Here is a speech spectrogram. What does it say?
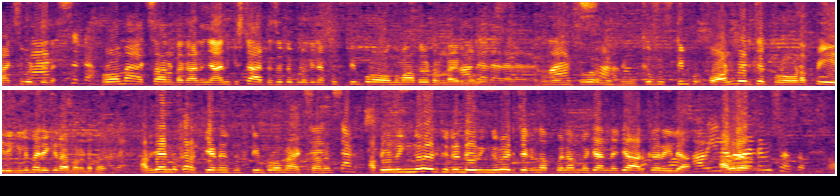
മാക്സ് മേടിച്ചിട്ടുണ്ട്. പ്രോ മാക്സ് ആണ് കേട്ടോ കാരണം ഞാൻ എനിക്ക് സ്റ്റാറ്റസ് ഇട്ടപ്പോഴൊക്കെ ഞാൻ ഫിഫ്റ്റീൻ പ്രോ എന്ന് മാത്രമേ ഇട്ടിട്ടുണ്ടായിരുന്നുള്ളൂ. എനിക്ക് പറഞ്ഞു നിങ്ങൾക്ക് ഫിഫ്റ്റീൻ മേടിച്ച പ്രോടെ പേരെങ്കിലും വരെ ഇടാൻ പറഞ്ഞിട്ട്. അപ്പൊ അത്. ഞാൻ കറക്റ്റ് ചെയ്യണത് ഫിഫ്റ്റീൻ പ്രോ മാക്സ് ആണ്. അപ്പൊ ഈ റിങ് മേടിച്ചിട്ടുണ്ട്. ഈ റിങ് മേടിച്ചേക്കുന്നത് അപ്പനും അമ്മയ്ക്ക് അന്നയ്ക്ക് ആർക്കും അറിയില്ല. അവരെ ആ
